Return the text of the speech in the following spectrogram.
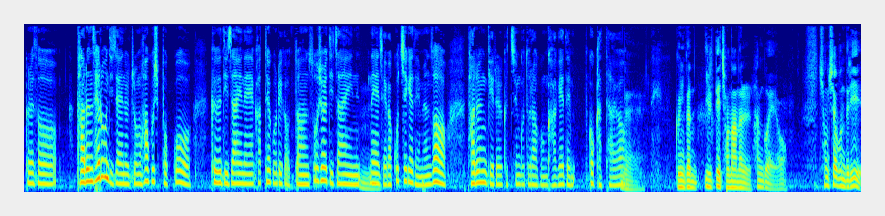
그래서 다른 새로운 디자인을 좀 하고 싶었고 그 디자인의 카테고리가 어떤 소셜 디자인에 음. 제가 꽂히게 되면서 다른 길을 그 친구들하고는 가게 된 것 같아요. 네. 그러니까 일대 전환을 한 거예요. 청취자분들이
